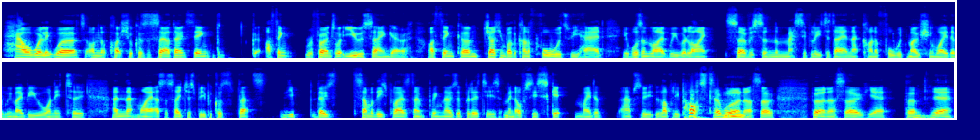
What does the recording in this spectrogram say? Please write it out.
how well it worked, I'm not quite sure because I say I don't think. I think referring to what you were saying, Gareth, I think um, judging by the kind of forwards we had, it wasn't like we were like servicing them massively today in that kind of forward motion way that we maybe wanted to. And that might, as I say, just be because that's you, those some of these players don't bring those abilities. I mean, obviously Skipp made an absolutely lovely pass to Werner, so Werner, so yeah. But yeah,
